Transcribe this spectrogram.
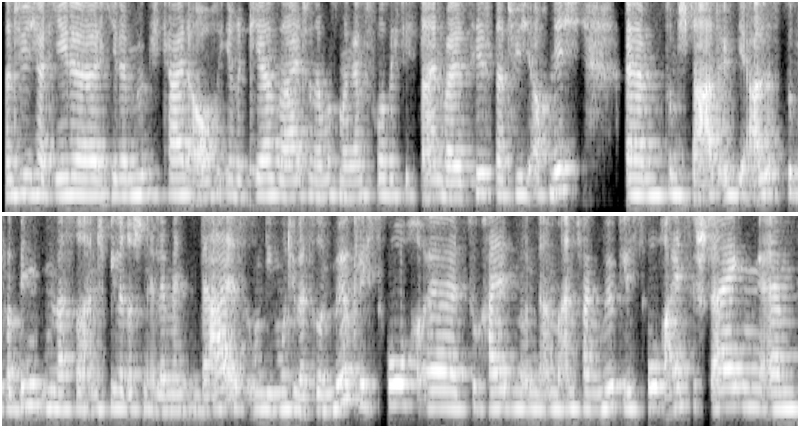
natürlich hat jede, jede Möglichkeit auch ihre Kehrseite und da muss man ganz vorsichtig sein, weil es hilft natürlich auch nicht, ähm, zum Start irgendwie alles zu verbinden, was so an spielerischen Elementen da ist, um die Motivation möglichst hoch äh, zu halten und am Anfang möglichst hoch einzusteigen. Ähm,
